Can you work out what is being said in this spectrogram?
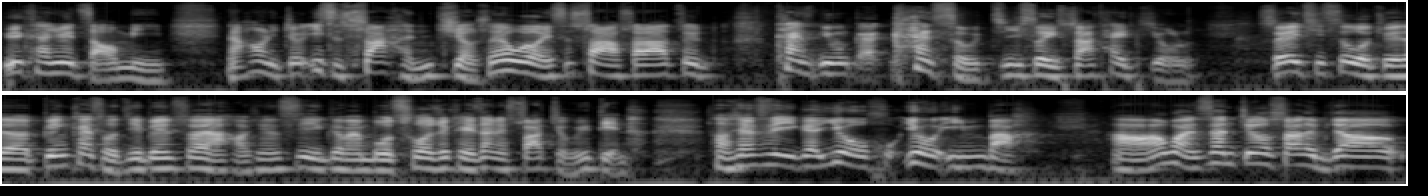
越看越着迷，然后你就一直刷很久。所以我也是刷刷到最看因为看看手机，所以刷太久了。所以其实我觉得边看手机边刷牙好像是一个蛮不错，就可以让你刷久一点的，好像是一个诱诱因吧。好，晚上就刷的比较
